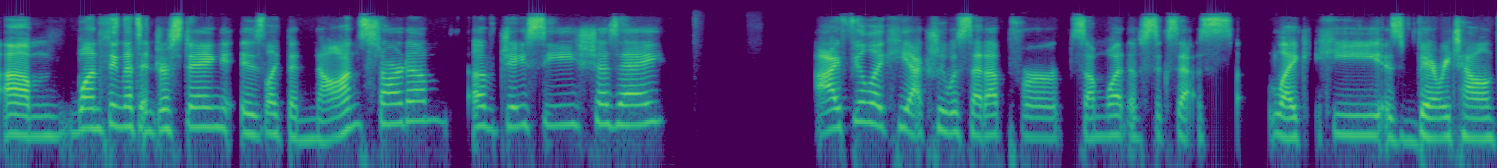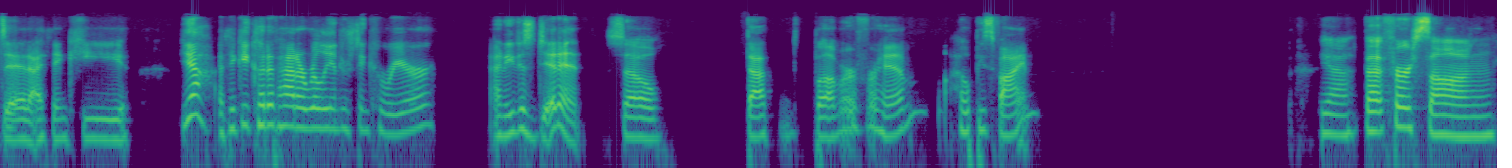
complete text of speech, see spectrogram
Um, one thing that's interesting is like the non-stardom of JC Chasez. I feel like he actually was set up for somewhat of success. Like he is very talented. I think he yeah, I think he could have had a really interesting career and he just didn't. So that bummer for him. I hope he's fine. Yeah. That first song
